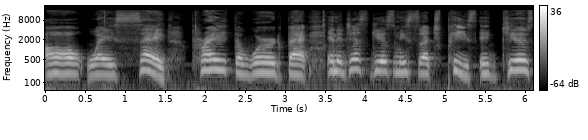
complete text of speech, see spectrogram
always say. Pray the word back. And it just gives me such peace. It gives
